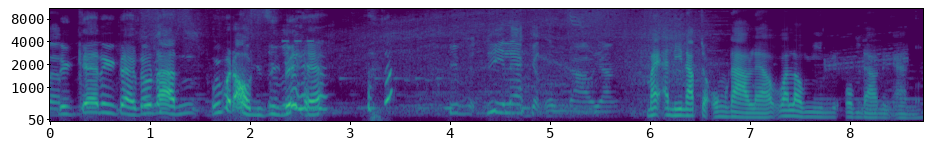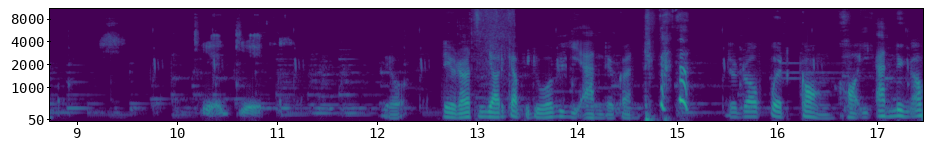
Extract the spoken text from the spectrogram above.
นั้นหนึ่งแค่หนึ่งถังเท่านั้น อุ้ยมันออกจริงๆด้วยแฮะที่ที่แรกจากองค์ดาวยัง ไม่อันนี้นับจากองค์ดาวแล้วว่าเรามีอมดาวหนึ่งอันเก๋ เดี๋ยวเดี๋ยวเราจะย้อนกลับไปดูว่ามีกี่อันเดี๋ยวก่อน เดี๋ยวเราเปิดกล่องขออีกอันหนึ่งเอา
